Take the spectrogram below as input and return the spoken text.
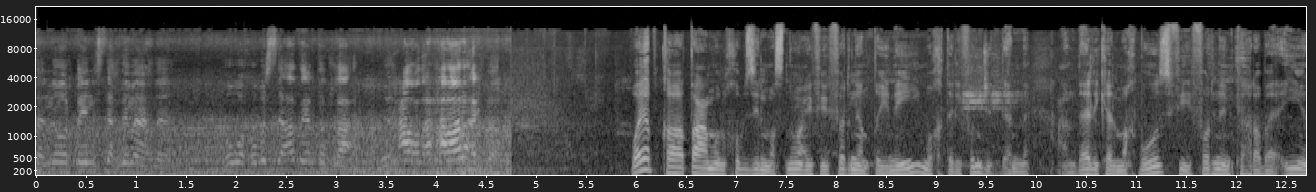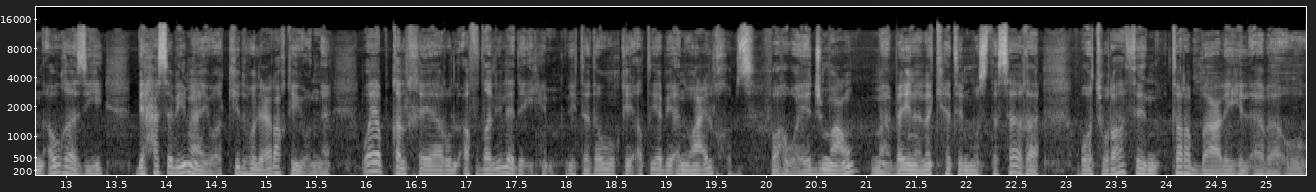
تنور طين نستخدمه إحنا هو خبزته اطيب تطلع ويحافظ على الحرارة أكثر. ويبقى طعم الخبز المصنوع في فرن طيني مختلف جدا عن ذلك المخبوز في فرن كهربائي أو غازي بحسب ما يؤكده العراقيون ويبقى الخيار الأفضل لديهم لتذوق أطيب أنواع الخبز فهو يجمع ما بين نكهة مستساغة وتراث تربى عليه الآباء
